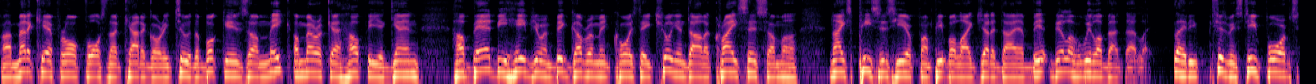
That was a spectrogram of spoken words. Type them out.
Uh, Medicare for All falls in that category, too. The book is uh, Make America Healthy Again How Bad Behavior and Big Government Caused a Trillion Dollar Crisis. Some uh, nice pieces here from people like Jedediah B- Bila, who we love that, that lady, excuse me, Steve Forbes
